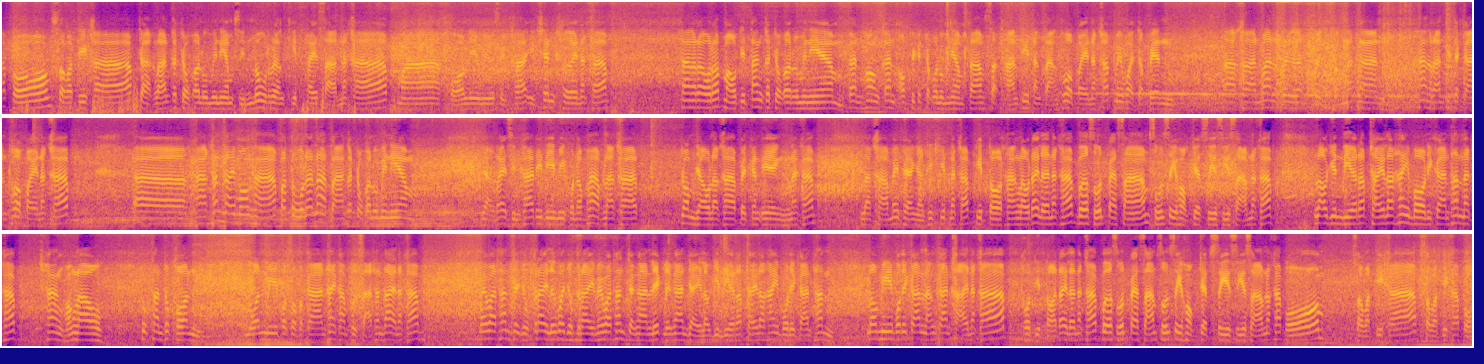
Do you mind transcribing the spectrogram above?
ครับผมสวัสดีครับ จากร้านกระจกอลูมิเนียมสินรุ่งเรืองกิจไพศาลนะครับ มาขอรีวิวสินค้าอีกเช่นเคยนะครับ ทางเรารับเหมาติดตั้งกระจกอลูมิเนียม กั้นห้องกั้นออฟฟิศกระจกอลูมิเนียมตามสถานที่ต่างๆ ทั่วไปนะครับ ไม่ว่าจะเป็นอาคารบ้านเรือนตึกสำนักงาน ห้างร้านกิจการทั่วไปนะครับหากท่านใดมองหาประตูและหน้าต่างกระจกอลูมิเนียม อยากได้สินค้าดีๆ มีคุณภาพราคาย่อมเยาราคาเป็นกันเองนะครับ ราคาไม่แพงอย่างที่คิดนะครับ ติดต่อทางเราได้เลยนะครับ เบอร์ 0 8 3 0 4 6 7 4 4 3 นะครับ เรายินดีรับใช้และให้บริการท่านนะครับ ช่างของเราทุกท่านทุกคนล้วนมีประสบการณ์ให้คำปรึกษาท่านได้นะครับ ไม่ว่าท่านจะอยู่ใกล้หรือว่าอยู่ไกล ไม่ว่าท่านจะงานเล็กหรืองานใหญ่เรายินดีรับใช้และให้บริการท่าน เรามีบริการหลังการขายนะครับ โทรติดต่อได้เลยนะครับ เบอร์ 0 8 3 0 4 6 7 4 4 3 นะครับผม สวัสดีครับ สวัสดีครับผม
